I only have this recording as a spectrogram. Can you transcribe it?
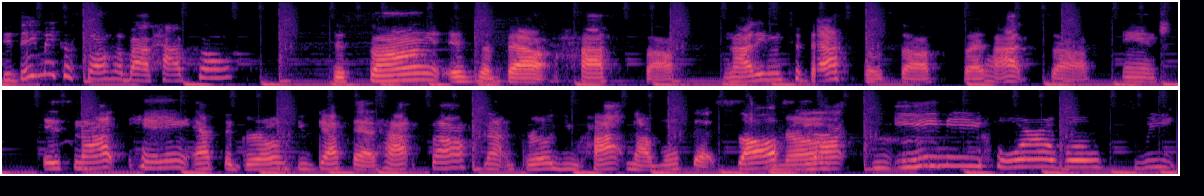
did they make a song about hot sauce? The song is about hot sauce, not even Tabasco sauce, but hot sauce. And it's not hinting at the girl you got that hot sauce, not girl you hot and I want that sauce, no. not any horrible sweet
